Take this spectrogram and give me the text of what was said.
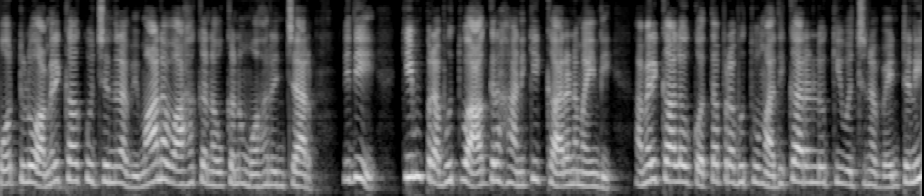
పోర్టులో అమెరికాకు చెందిన విమాన వాహక నౌకను మోహరించారు. ఇది కిమ్ ప్రభుత్వ ఆగ్రహానికి కారణమైంది. అమెరికాలో కొత్త ప్రభుత్వం అధికారంలోకి వచ్చిన వెంటనే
